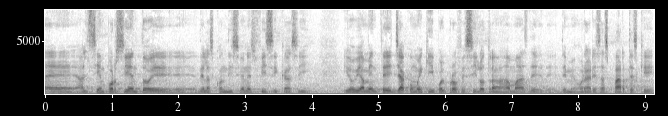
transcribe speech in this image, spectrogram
eh, al 100% de, de, las condiciones físicas y, y, obviamente ya como equipo el profe sí lo trabaja más de, de, mejorar esas partes que,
